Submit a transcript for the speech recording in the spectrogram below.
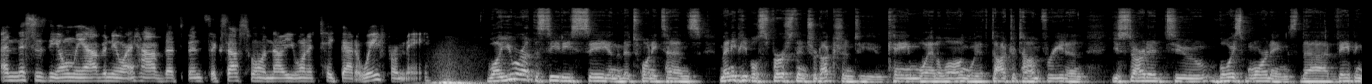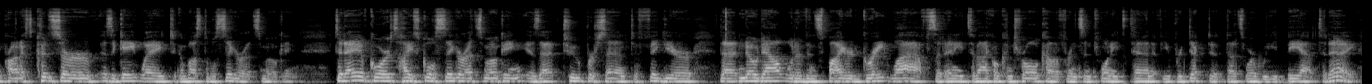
And this is the only avenue I have that's been successful. And now you want to take that away from me. While you were at the CDC in the mid 2010s, many people's first introduction to you came when, along with Dr. Tom Frieden, you started to voice warnings that vaping products could serve as a gateway to combustible cigarette smoking. Today, of course, high school cigarette smoking is at 2%, a figure that no doubt would have inspired great laughs at any tobacco control conference in 2010 if you predicted that's where we'd be at today.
